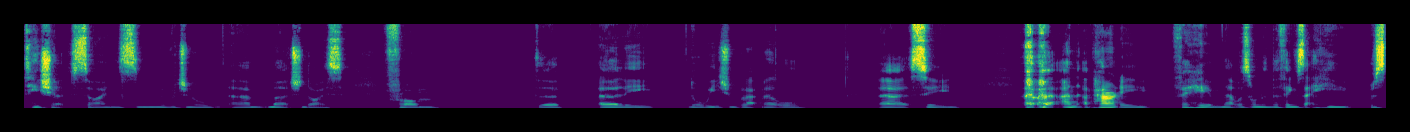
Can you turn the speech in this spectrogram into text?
t-shirt designs and original um, merchandise from the early norwegian black metal uh, scene. and apparently, for him, that was one of the things that he was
